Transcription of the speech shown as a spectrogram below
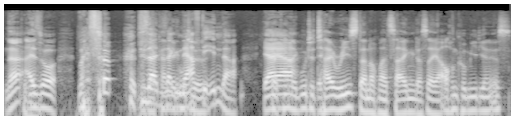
Ne? Also, weißt du, dieser, dieser genervte gute- Inder. Da Ja, kann ja. der gute Tyrese dann nochmal zeigen, dass er ja auch ein Comedian ist.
